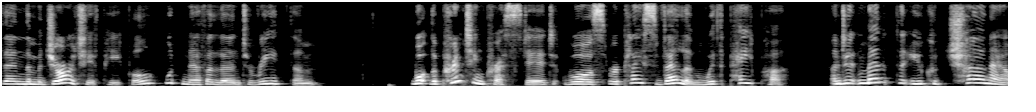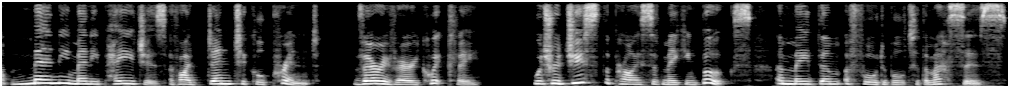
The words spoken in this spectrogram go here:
then the majority of people would never learn to read them. What the printing press did was replace vellum with paper, and it meant that you could churn out many, many pages of identical print very, very quickly which reduced the price of making books and made them affordable to the masses.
